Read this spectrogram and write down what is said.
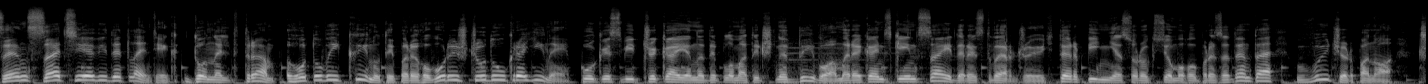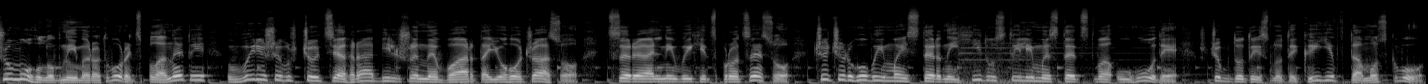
Сенсація від Atlantic. Дональд Трамп готовий кинути переговори щодо України. Поки світ чекає на дипломатичне диво, американські інсайдери стверджують, терпіння 47-го президента вичерпано. Чому головний миротворець планети вирішив, що ця гра більше не варта його часу? Це реальний вихід з процесу чи черговий майстерний хід у стилі мистецтва угоди, щоб дотиснути Київ та Москву?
